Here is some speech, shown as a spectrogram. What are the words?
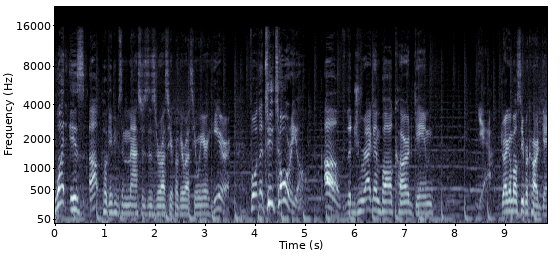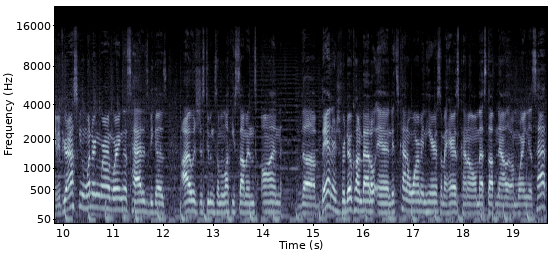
What is up, Pokepeeps and Masters? This is Russ here, PokeRuss here. We are here for the tutorial of the Dragon Ball card game. Yeah, Dragon Ball Super card game. If you're asking, wondering why I'm wearing this hat, it's because I was just doing some lucky summons on the banners for Dokkan Battle, and it's kind of warm in here, so my hair is kind of all messed up now that I'm wearing this hat.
